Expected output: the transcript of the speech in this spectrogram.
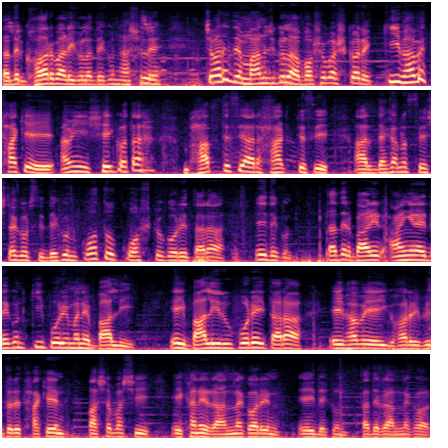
তাদের ঘর বাড়িগুলো দেখুন, আসলে চরে যে মানুষগুলো বসবাস করে, কীভাবে থাকে, আমি সেই কথা ভাবতেছি আর হাঁটতেছি আর দেখানোর চেষ্টা করছি। দেখুন, কত কষ্ট করে তারা, এই দেখুন, তাদের বাড়ির আঙিনায় দেখুন কি পরিমাণে বালি। এই বালির উপরেই তারা এইভাবে এই ঘরের ভিতরে থাকেন, পাশাপাশি এখানে রান্না করেন। এই দেখুন, তাদের রান্নাঘর।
